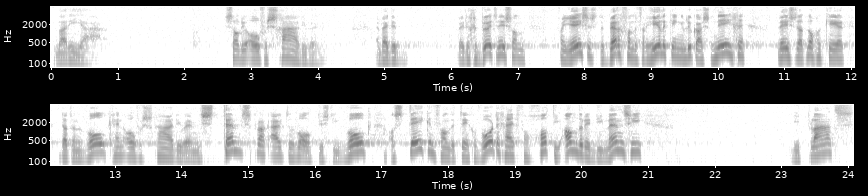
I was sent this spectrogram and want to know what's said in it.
Maria. Zal u overschaduwen. En bij de, bij de gebeurtenis van, van Jezus, de berg van de verheerlijking in Lucas 9, lezen we dat nog een keer, dat een wolk hen overschaduwde. En een stem sprak uit de wolk. Dus die wolk als teken van de tegenwoordigheid van God, die andere dimensie, die plaats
